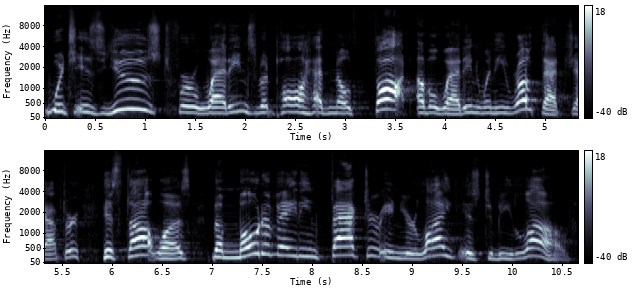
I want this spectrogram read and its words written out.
which is used for weddings, but Paul had no thought of a wedding when he wrote that chapter. His thought was the motivating factor in your life is to be love.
